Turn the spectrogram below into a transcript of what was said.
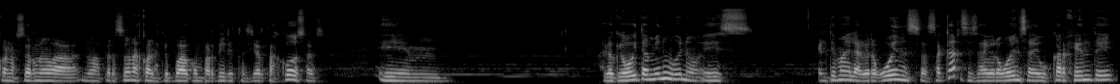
conocer nuevas personas con las que pueda compartir estas ciertas cosas. Em, a lo que voy también, bueno, es el tema de la vergüenza, sacarse esa vergüenza de buscar gente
